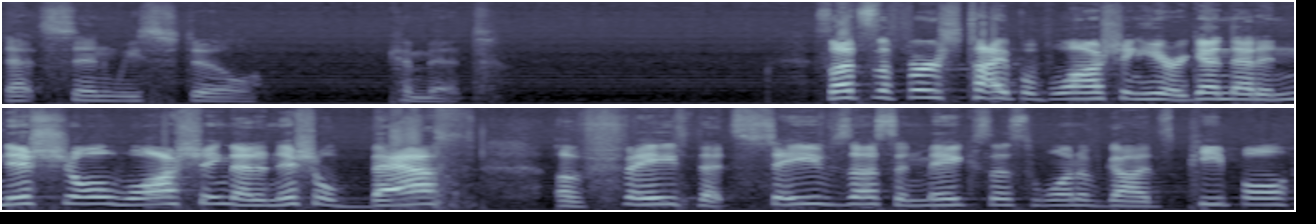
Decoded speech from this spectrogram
that sin we still commit. So that's the first type of washing here. Again, that initial washing, that initial bath of faith that saves us and makes us one of God's people,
